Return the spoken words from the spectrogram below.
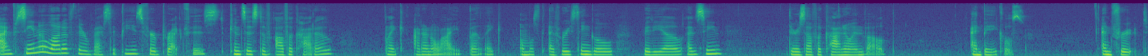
I've seen a lot of their recipes for breakfast consist of avocado. Like, I don't know why, but like almost every single video I've seen, there's avocado involved, and bagels, and fruit.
